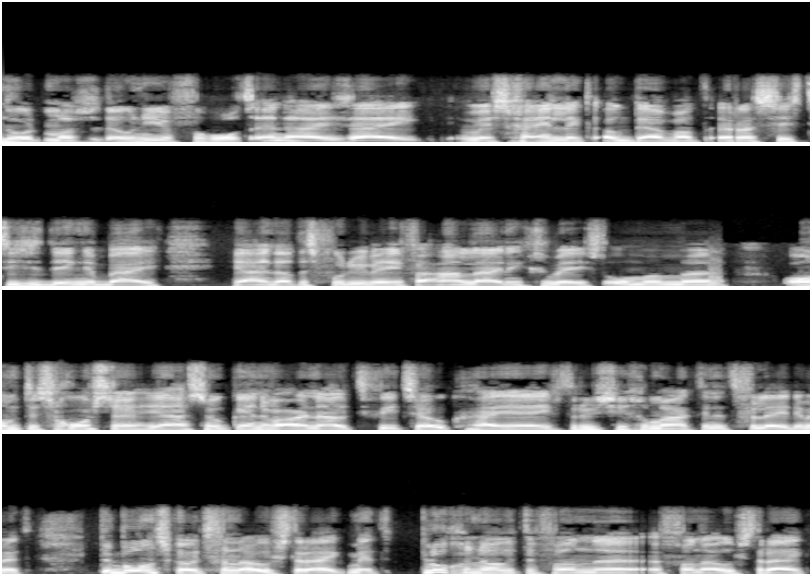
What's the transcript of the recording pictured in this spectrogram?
Noord-Macedonië verrot. En hij zei waarschijnlijk ook daar wat racistische dingen bij. Ja, en dat is voor UEFA aanleiding geweest om hem, om hem te schorsen. Ja, zo kennen we Arnautovic ook. Hij heeft ruzie gemaakt in het verleden met de bondscoach van Oostenrijk. Met ploeggenoten van, van Oostenrijk.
